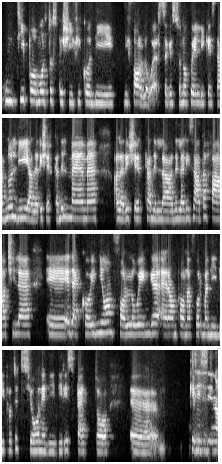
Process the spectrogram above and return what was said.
un tipo molto specifico di, di, followers, che sono quelli che stanno lì alla ricerca del meme, alla ricerca della, della risata facile. E, ed ecco, il mio unfollowing era un po' una forma di, di protezione, di, di rispetto. Eh, che sì, sì, no,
